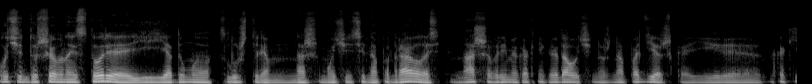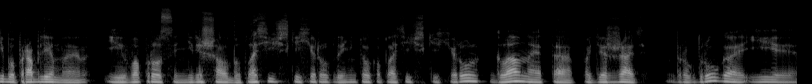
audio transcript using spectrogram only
Очень душевная история, и я думаю, слушателям нашим очень сильно понравилось. Наше время как никогда очень нужна поддержка, и э, какие бы проблемы и вопросы не решал бы пластический хирург, да и не только пластический хирург, главное это поддержать друг друга и,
